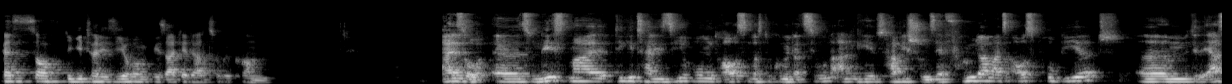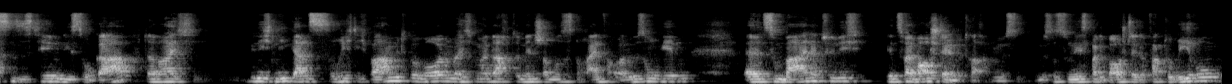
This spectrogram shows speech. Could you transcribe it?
Pestsoft, Digitalisierung, wie seid ihr dazu gekommen? Also äh, zunächst mal Digitalisierung draußen, was Dokumentation angeht, habe ich schon sehr früh damals ausprobiert ähm, mit den ersten Systemen, die es so gab. Da war ich, bin ich nie ganz so richtig warm mit geworden, weil ich immer dachte, Mensch, da muss es noch einfache Lösungen geben. Äh, zum Wahl natürlich wir zwei Baustellen betrachten müssen. Wir müssen zunächst mal die Baustelle Faktorierung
